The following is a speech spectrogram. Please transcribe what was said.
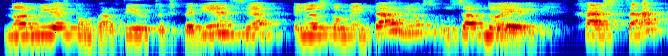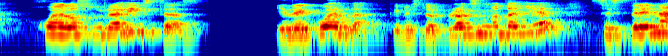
No olvides compartir tu experiencia en los comentarios usando el hashtag Juegos Surrealistas. Y recuerda que nuestro próximo taller se estrena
